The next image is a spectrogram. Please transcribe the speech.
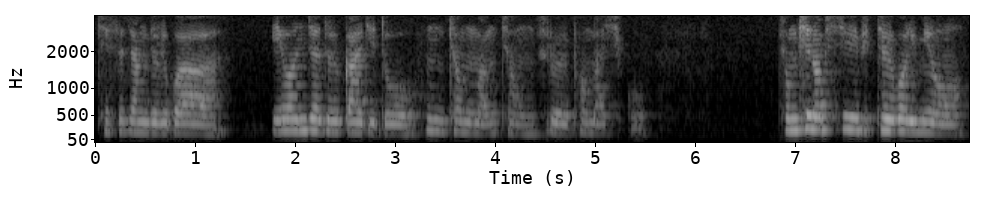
제사장들과 예언자들까지도 흥청망청 술을 범하시고 정신없이 비틀거리며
